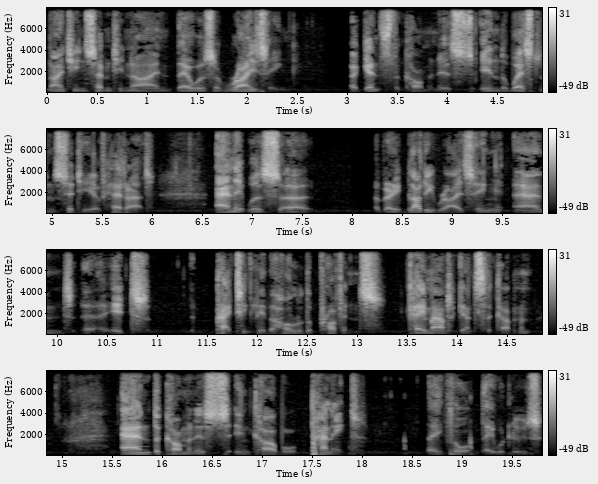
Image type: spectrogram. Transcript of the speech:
1979, there was a rising against the communists in the western city of Herat, and it was uh, a very bloody rising, and uh, it practically the whole of the province came out against the government, and the communists in Kabul panicked. They thought they would lose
